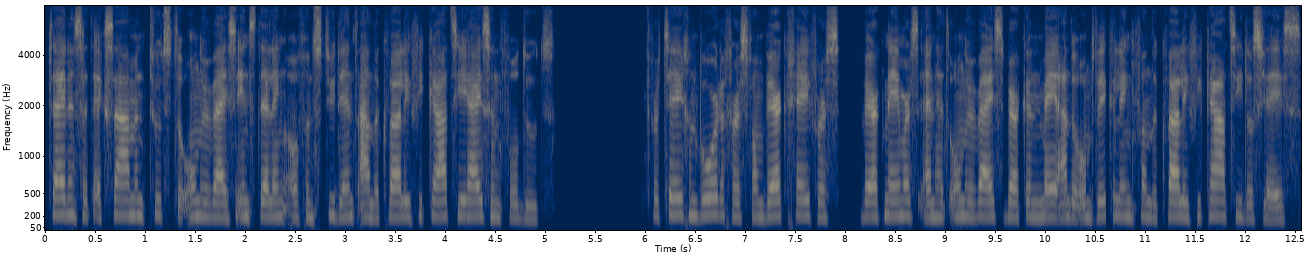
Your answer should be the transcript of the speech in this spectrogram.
Tijdens het examen toetst de onderwijsinstelling of een student aan de kwalificatie-eisen voldoet. Vertegenwoordigers van werkgevers, werknemers en het onderwijs werken mee aan de ontwikkeling van de kwalificatiedossiers.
